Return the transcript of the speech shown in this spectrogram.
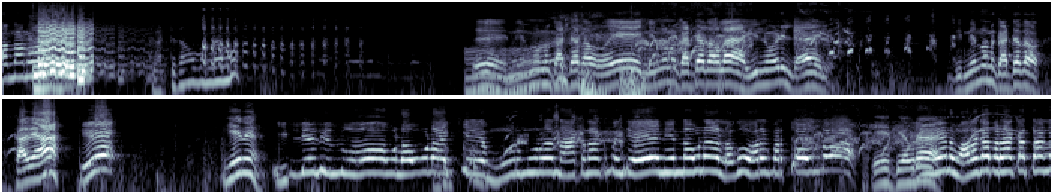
ಬಂದಾನು. ಗಟ್ಟದಾವ ಬಂದಾನು? ಏ ನಿನ್ನೂ ಗಡ್ಡದಾವ ಅದಾವ ಏ ನಿನ್ನೂ ಗಡ್ಡದಾವಲ್ಲ ಇಲ್ಲಿ ನೋಡಿಲ್ಲ ಇಲ್ಲಿ. ನಿನ್ನೂ ಗಡ್ಡದಾವ ಅದಾವ. ಕಾವ್ಯ? ಏ ಏನ? ಇಲ್ಲೇನಿಲ್ವೋ ಅವು ಅವಳ ಹಾಕಿ ಮೂರ್ ಮೂರ ನಾಲ್ಕು ನಾಲ್ಕು ಮಂದಿ. ಏ ನಿನ್ನವನ ಲಘು ಹೊರಗೆ ಬರ್ತೇವ ಇಲ್ವೋ? ಏ ದೇವ್ರ. ಏನು ಹೊರಗ ಬರಾಕತ್ತಾನ?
